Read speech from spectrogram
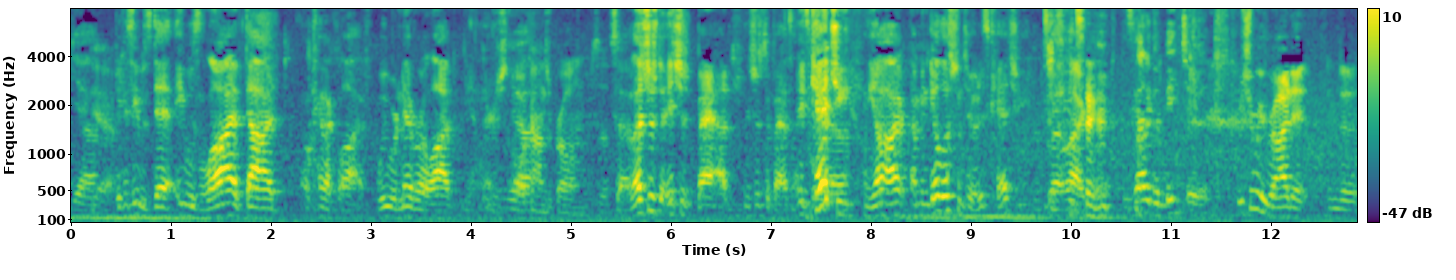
Yeah. Yeah. because he was dead. He was alive, died, okay, like alive. We were never alive again. There's Yeah. all kinds of problems. That's So that's just it's just bad. It's just a bad. It's catchy. Yeah, I, I mean, go listen to it. It's catchy. But like, It's got a good beat to it. We should rewrite it into.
